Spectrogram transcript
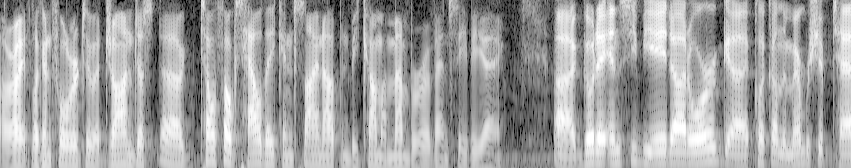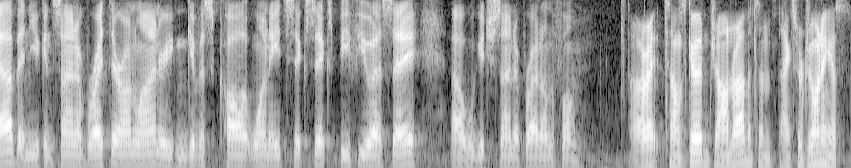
All right, looking forward to it. John, just tell folks how they can sign up and become a member of NCBA. Uh, go to ncba.org, uh, click on the membership tab, and you can sign up right there online, or you can give us a call at 1 866 Beef USA. Uh, we'll get you signed up right on the phone. All right, sounds good. John Robinson, thanks for joining us.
